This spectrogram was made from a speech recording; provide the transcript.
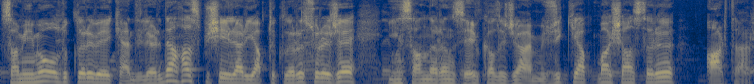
samimi oldukları ve kendilerinden has bir şeyler yaptıkları sürece insanların zevk alacağı müzik yapma şansları artar.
